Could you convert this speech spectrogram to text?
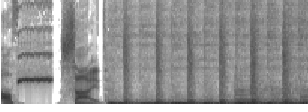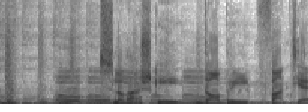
Offside. Slovaški dobri fantje.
